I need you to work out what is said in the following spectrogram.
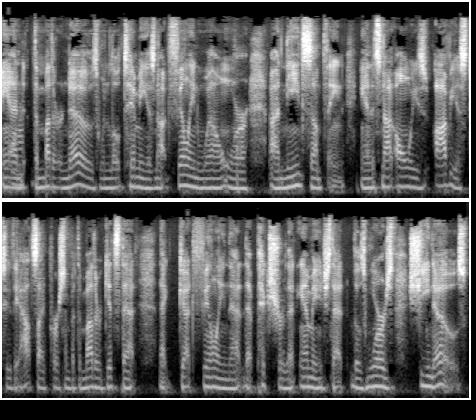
And yeah. the mother knows when little Timmy is not feeling well or uh, needs something. And it's not always obvious to the outside person, but the mother gets that that gut feeling, that that picture, that image, that those words she knows.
